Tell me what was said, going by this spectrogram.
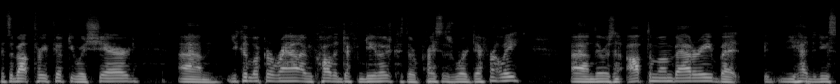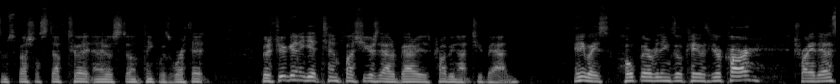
it's about 350. was shared. Um, you could look around. I would call the different dealers because their prices were differently. Um, there was an Optimum battery, but it, you had to do some special stuff to it, and I just don't think it was worth it. But if you're going to get 10 plus years out of battery, it's probably not too bad. Anyways, hope everything's okay with your car. Try this,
